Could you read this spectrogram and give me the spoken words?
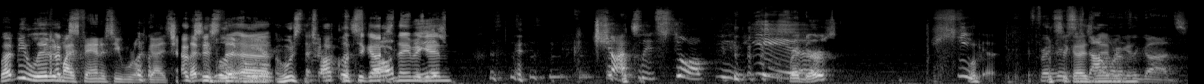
Let me live in my fantasy world, guys. Chuck's Let me is the live uh, here. who's the Chocolate what's the guy's name again? chocolate starfish. Fred Durst? Yeah. Fred What's the Durst guy's is not name one of the gods.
